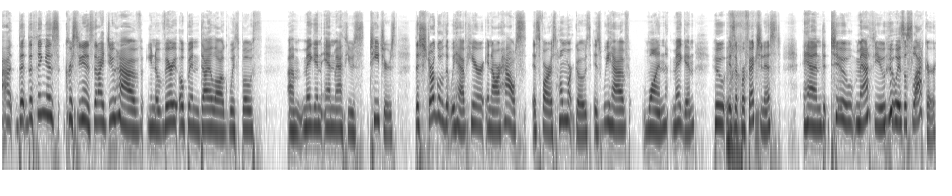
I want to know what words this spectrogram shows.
Uh, the the thing is, Christina, is that I do have you know very open dialogue with both um, Megan and Matthew's teachers. The struggle that we have here in our house, as far as homework goes, is we have one Megan who is a perfectionist, and two Matthew who is a slacker.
